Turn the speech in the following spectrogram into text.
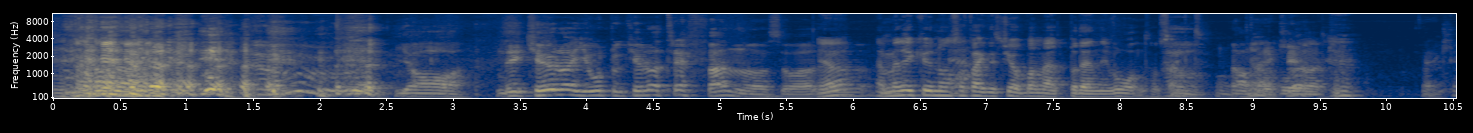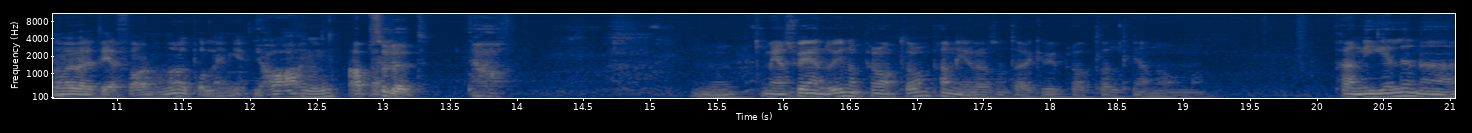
Ja, det är kul att ha gjort och kul att träffa honom och så. Ja, ja, men det är kul någon som faktiskt jobbar med det på den nivån som sagt. Ja, Ja, verkligen. verkligen. var väldigt erfaren, han har hållit på länge. Ja, Mm. absolut. Mm. Medan vi ändå är inne och pratar om paneler och sånt där kan vi prata lite grann om panelerna.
